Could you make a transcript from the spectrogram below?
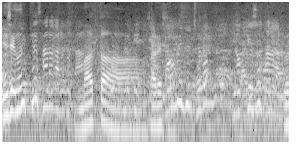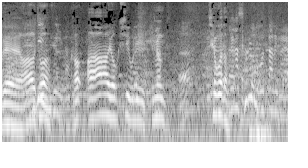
인생은? 이렇게 살아가는 거다. 맞다. 잘했어. 거미줄처럼 엮여서 살아가는. 그래, 아, 좋아. 가- 아, 역시 우리 김영 최고다. 내가 술을 먹었다는 거야.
